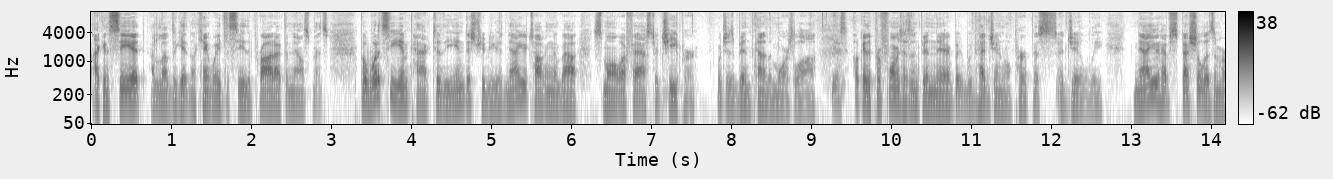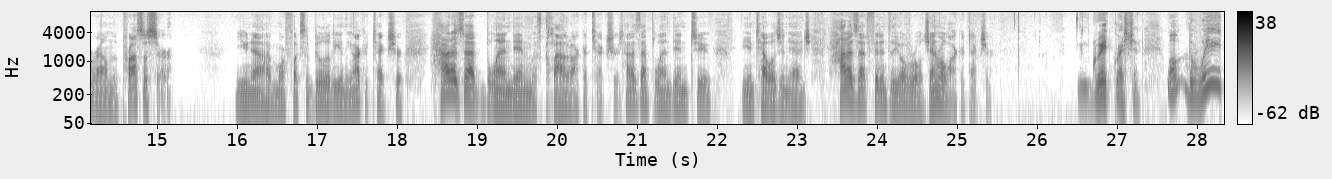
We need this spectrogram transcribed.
I can see it. I'd love to get. I can't wait to see the product announcements. But what's the impact to the industry? Because now you're talking about smaller, faster, cheaper, which has been kind of the Moore's law. yes, Okay, the performance hasn't been there, but we've had general purpose agility. Now you have specialism around the processor. You now have more flexibility in the architecture. How does that blend in with cloud architectures? How does that blend into the intelligent edge? How does that fit into the overall general architecture? Great question. Well, the way it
